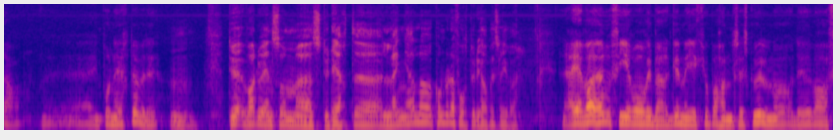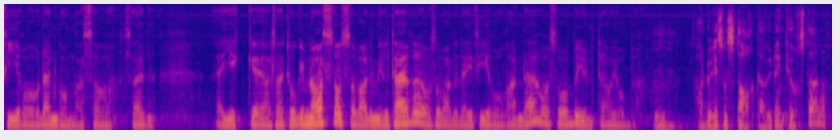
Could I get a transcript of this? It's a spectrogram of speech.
Ja, jeg er imponert over det. Mm. Du, var du en som eh, studerte lenge, eller kom du deg fort ut i arbeidslivet? Nei, Jeg var fire år i Bergen. Jeg gikk jo på Handelshøyskolen, og det var fire år den gangen. Så, så jeg, jeg gikk, eh, altså jeg tok gymnaset, så var det militæret, og så var det de fire årene der, og så begynte jeg å jobbe. Mm. Har du liksom staka ut en kurs da, eller?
